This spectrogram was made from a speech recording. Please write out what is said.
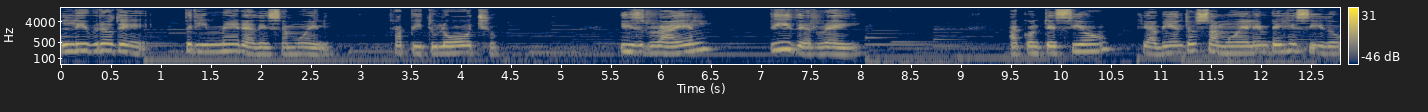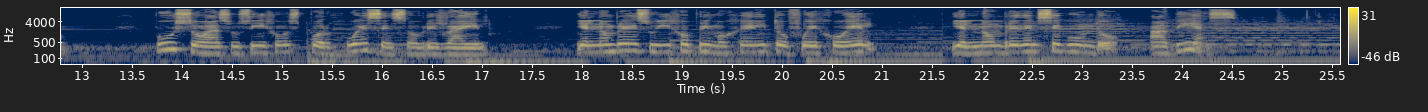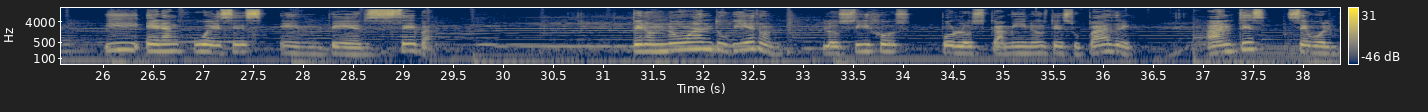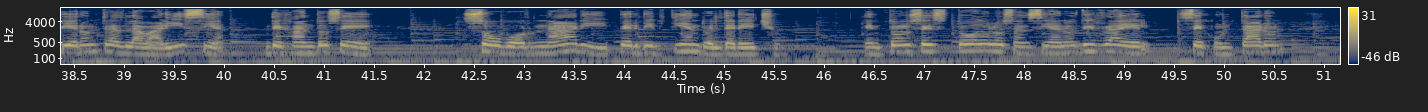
Libro de Primera de Samuel, capítulo 8. Israel pide rey. Aconteció que habiendo Samuel envejecido, puso a sus hijos por jueces sobre Israel. Y el nombre de su hijo primogénito fue Joel, y el nombre del segundo Abías. Y eran jueces en Beerseba pero no anduvieron los hijos por los caminos de su padre. Antes se volvieron tras la avaricia, dejándose sobornar y pervirtiendo el derecho. Entonces todos los ancianos de Israel se juntaron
